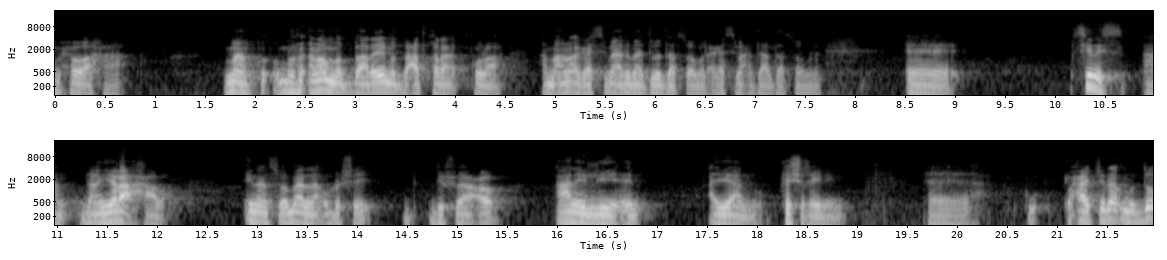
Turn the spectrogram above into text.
muxuu ahaa maan anoo madbaareeyo madbacad qarankuna ama anoo agaasimo arrimaha dibaddaa soo maray agaasimo cadaaladdaa soo maray. Sinis aan dhalinyaro ahaaba inaan somaliland u dhashay difaaco aanay liicin ayaanu ka shaqaynayn waxaa jira muddo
